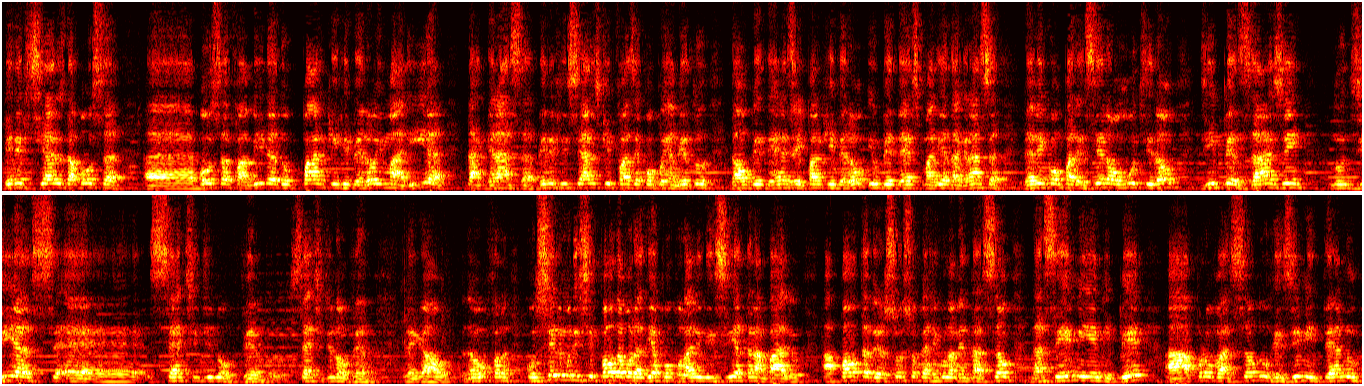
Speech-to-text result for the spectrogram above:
beneficiários da Bolsa, uh, Bolsa Família do Parque Ribeirão e Maria da Graça. Beneficiários que fazem acompanhamento da UBDS Ei. Parque Ribeirão e o BDS Maria da Graça devem comparecer ao mutirão de pesagem no dia é, 7 de novembro. 7 de novembro. Legal. Não, vamos falar. Conselho Municipal da Moradia Popular inicia trabalho. A pauta versou sobre a regulamentação da CMMP, a aprovação do regime interno,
